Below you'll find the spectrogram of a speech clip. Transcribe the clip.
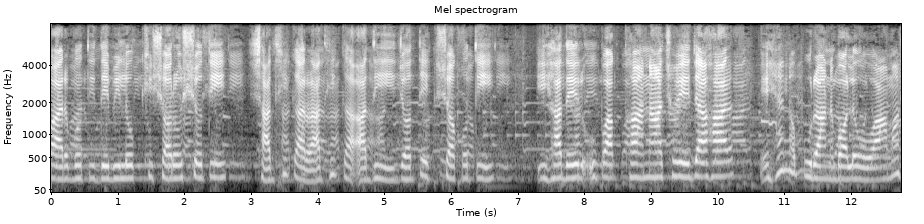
পার্বতী দেবী লক্ষ্মী সরস্বতী, সাধিকা, রাধিকা আদি যতেক শকতি। ইহাদের উপাখ্যান আছয়ে যাহার, এহেন পুরাণ বল আমার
